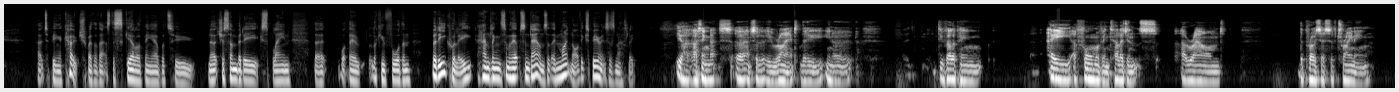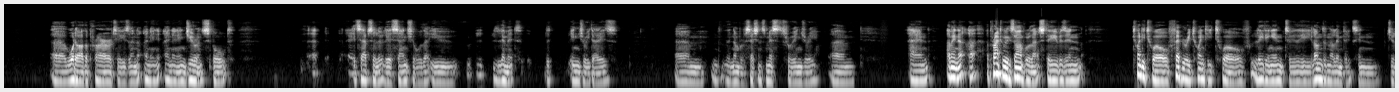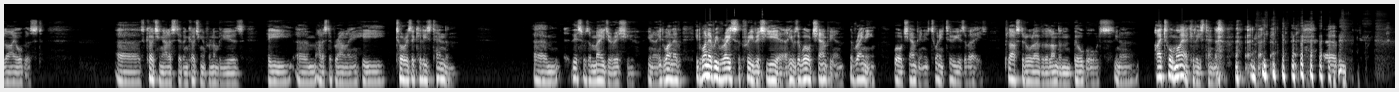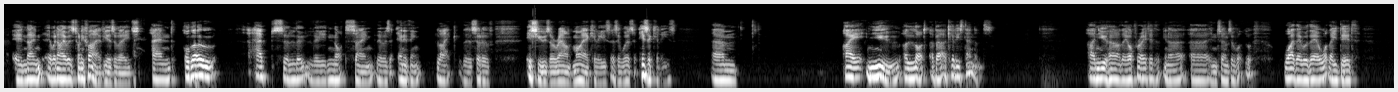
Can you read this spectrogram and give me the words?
uh, to being a coach. Whether that's the skill of being able to nurture somebody, explain that what they're looking for them, but equally handling some of the ups and downs that they might not have experienced as an athlete. Yeah, I think that's uh, absolutely right. The you know developing a a form of intelligence around the process of training. Uh, what are the priorities and, in, in endurance sport? Uh, it's absolutely essential that you limit injury days, um, the number of sessions missed through injury. Um, and I mean, a, a, practical example of that, Steve, is in 2012, February 2012, leading into the London Olympics in July, August. Uh, I was coaching Alistair, been coaching him for a number of years. He, um, Alistair Brownlee, he tore his Achilles tendon. Um, this was a major issue. You know, he'd won every, he'd won every race the previous year. He was a world champion, the reigning world champion. He's 22 years of age, plastered all over the London billboards. You know, I tore my Achilles tendon um, in nine, when I was 25 years of age. And although absolutely not saying there was anything like the sort of issues around my Achilles as it was his Achilles, um, I knew a lot about Achilles tendons. I knew how they operated, you know, uh, in terms of what, why they were there, what they did,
